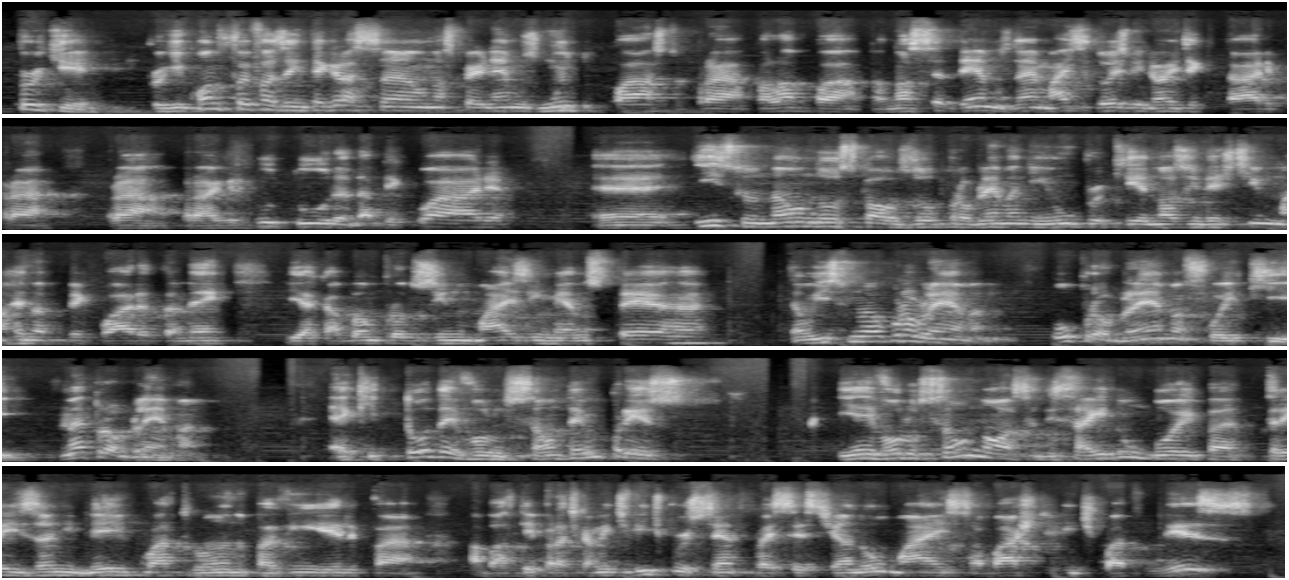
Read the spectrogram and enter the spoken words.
Por quê? Porque quando foi fazer a integração, nós perdemos muito pasto para lá, pra, nós cedemos né, mais de 2 milhões de hectares para a agricultura, da pecuária. É, isso não nos causou problema nenhum, porque nós investimos mais na pecuária também e acabamos produzindo mais em menos terra. Então, isso não é o problema. O problema foi que, não é problema, é que toda evolução tem um preço. E a evolução nossa de sair de um boi para três anos e meio, quatro anos, para vir ele para abater praticamente 20%, que vai ser este ano ou mais, abaixo de 24 meses,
